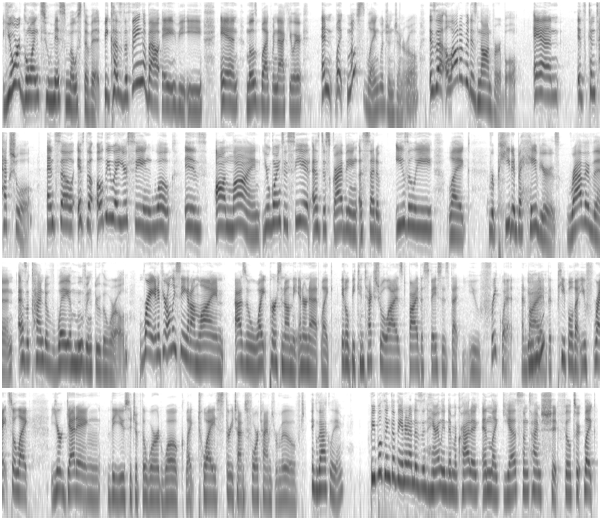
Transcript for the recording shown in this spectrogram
you're going to miss most of it because the thing about AAVE and most black vernacular and like most language in general is that a lot of it is nonverbal and it's contextual. And so if the only way you're seeing woke is online, you're going to see it as describing a set of easily like repeated behaviors rather than as a kind of way of moving through the world. Right. And if you're only seeing it online as a white person on the internet, like it'll be contextualized by the spaces that you frequent and by Mhm. the people that you, right? So, like, you're getting the usage of the word woke like twice, three times, four times removed. Exactly. People think that the internet is inherently democratic and like yes, sometimes shit filter like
